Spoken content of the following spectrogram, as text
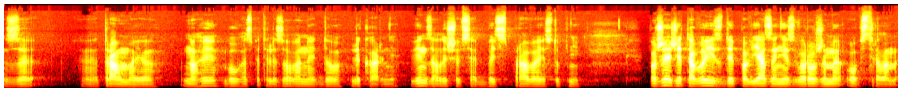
з е, травмою ноги був госпіталізований до лікарні. Він залишився без правої ступні. Пожежі та виїзди пов'язані з ворожими обстрілами.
